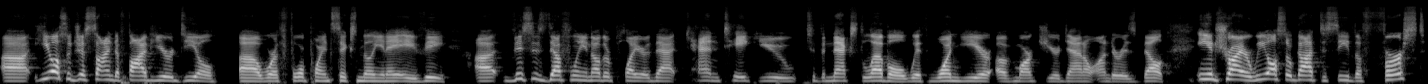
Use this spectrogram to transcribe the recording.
Uh, he also just signed a five-year deal uh, worth 4.6 million AAV. Uh, this is definitely another player that can take you to the next level with one year of Mark Giordano under his belt. Ian Schraier, we also got to see the first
